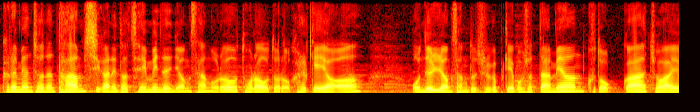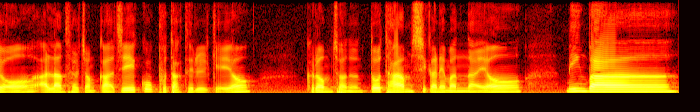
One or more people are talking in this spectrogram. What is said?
그러면 저는 다음 시간에 더 재밌는 영상으로 돌아오도록 할게요. 오늘 영상도 즐겁게 보셨다면 구독과 좋아요, 알람 설정까지 꼭 부탁드릴게요. 그럼 저는 또 다음 시간에 만나요. 밍바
